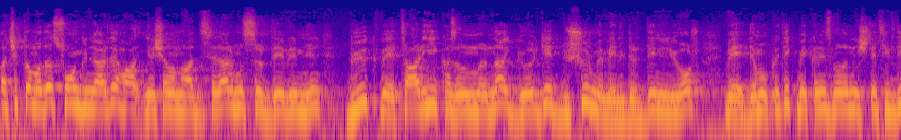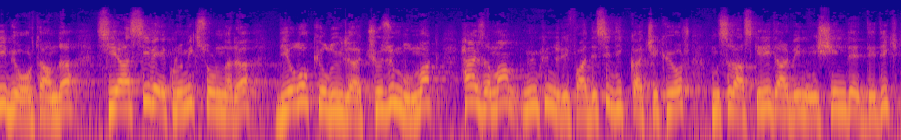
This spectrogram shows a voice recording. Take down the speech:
açıklamada son günlerde yaşanan hadiseler Mısır devriminin büyük ve tarihi kazanımlarına gölge düşürmemelidir deniliyor ve demokratik mekanizmaların işletildiği bir ortamda siyasi ve ekonomik sorunlara diyalog yoluyla çözüm bulmak her zaman mümkündür ifadesi dikkat çekiyor. Mısır askeri darbenin eşiğinde dedik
